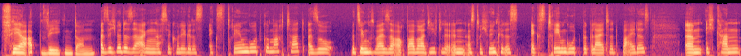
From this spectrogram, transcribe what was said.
fair abwägen dann? Also ich würde sagen, dass der Kollege das extrem gut gemacht hat. Also beziehungsweise auch Barbara Dietl in Österreich-Winkel ist extrem gut begleitet, beides. Ähm, ich kann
